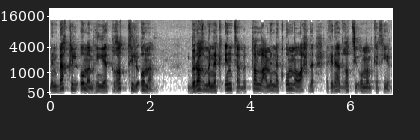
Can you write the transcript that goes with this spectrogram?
من باقي الأمم هي تغطي الأمم. برغم إنك أنت بتطلع منك أمة واحدة لكنها تغطي أمم كثيرة.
